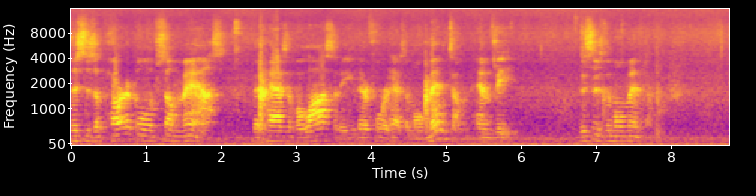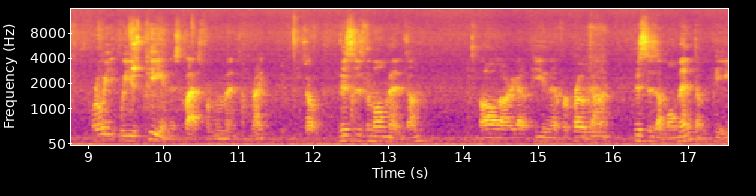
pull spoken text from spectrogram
This is a particle of some mass that has a velocity, therefore it has a momentum, mv. This is the momentum. What do we, we use p in this class for momentum, right? So this is the momentum. Oh, I already got a p in there for proton. This is a momentum p.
